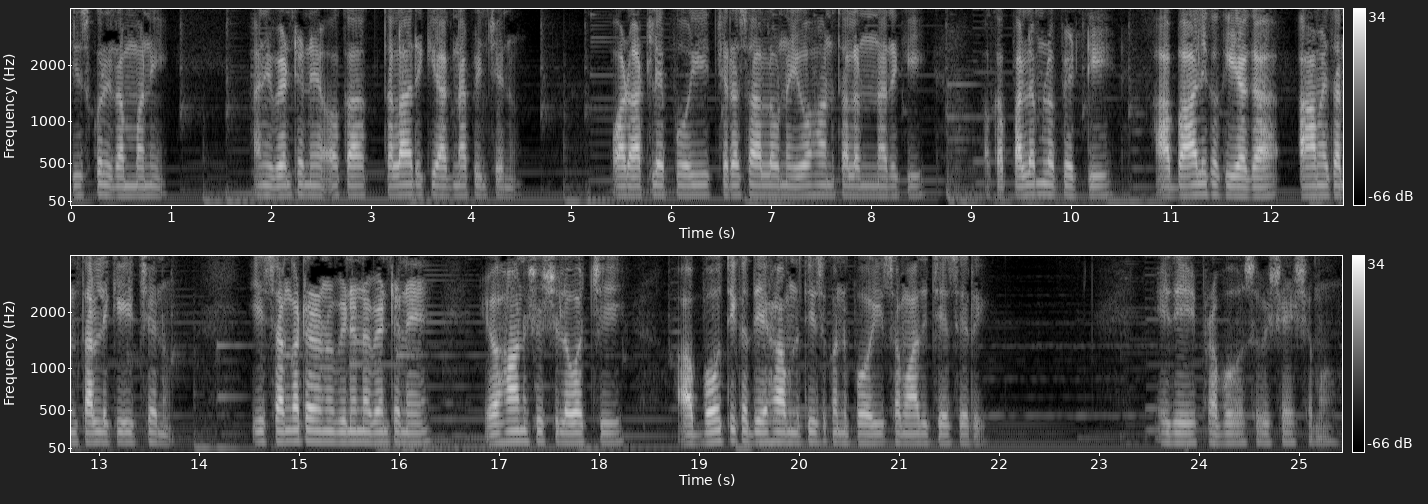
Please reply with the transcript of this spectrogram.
తీసుకొని రమ్మని అని వెంటనే ఒక తలారికి ఆజ్ఞాపించాను. వాడు అట్లే పోయి చిరసాల్లో ఉన్న యోహాను తలను నరికి ఒక పళ్ళెంలో పెట్టి ఆ బాలికకి ఇయ్యగా ఆమె తన తల్లికి ఇచ్చాను. ఈ సంఘటనను వినిన వెంటనే యోహాను శిష్యులు వచ్చి ఆ భౌతిక దేహాన్ని తీసుకొని పోయి సమాధి చేసేరి. ఇది ప్రభు సువిశేషము.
